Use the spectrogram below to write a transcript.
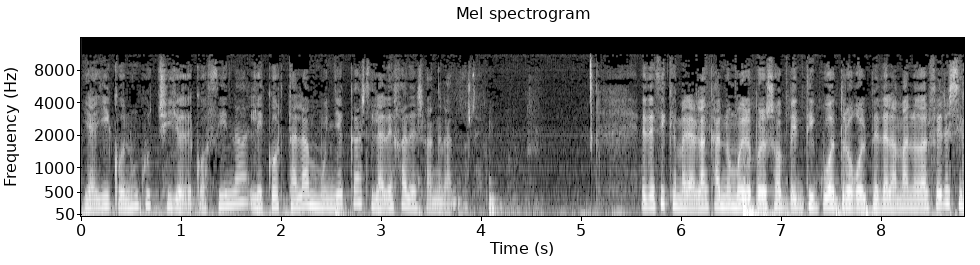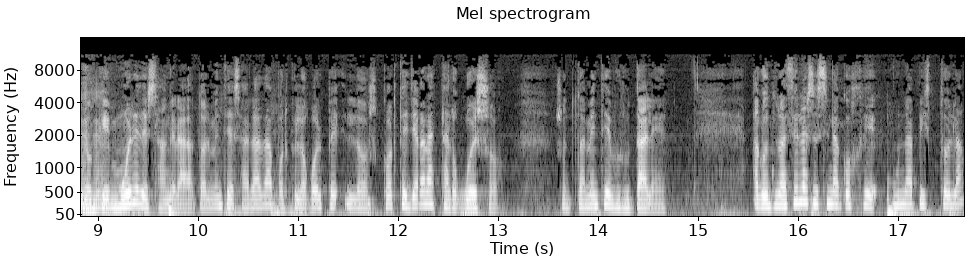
y allí con un cuchillo de cocina le corta las muñecas y la deja desangrándose. Es decir, que María Blanca no muere por esos 24 golpes de la mano de alférez, sino que muere desangrada, totalmente desangrada, porque los golpes, los cortes llegan hasta el hueso. Son totalmente brutales. A continuación, la asesina coge una pistola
